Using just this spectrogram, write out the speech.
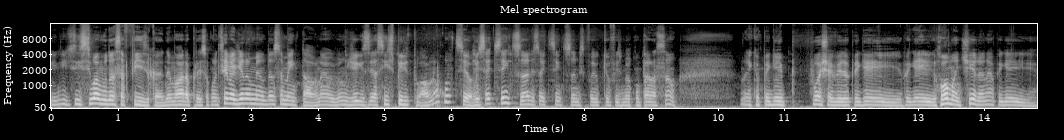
E, e se uma mudança física demora para isso acontecer, imagina uma mudança mental, né? Vamos dizer assim, espiritual. Não aconteceu. Em 700 anos, 700 anos que foi o que eu fiz minha comparação, não é que eu peguei, poxa vida, eu peguei, eu peguei Roma antiga, né? Eu peguei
